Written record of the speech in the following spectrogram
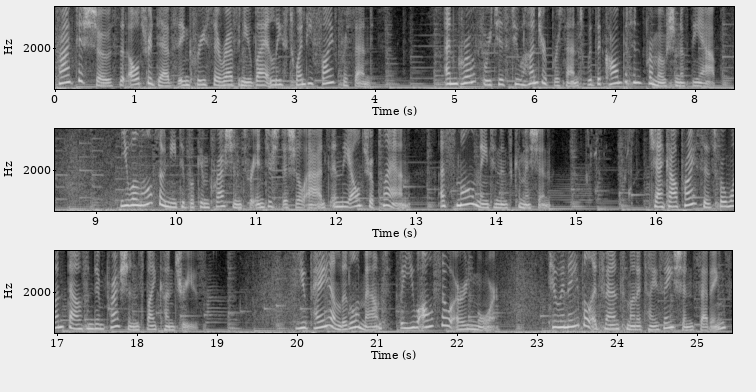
Practice shows that Ultra devs increase their revenue by at least 25%, and growth reaches 200% with the competent promotion of the app. You will also need to book impressions for interstitial ads in the Ultra plan, a small maintenance commission. Check out prices for 1,000 impressions by countries. You pay a little amount, but you also earn more. To enable advanced monetization settings,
